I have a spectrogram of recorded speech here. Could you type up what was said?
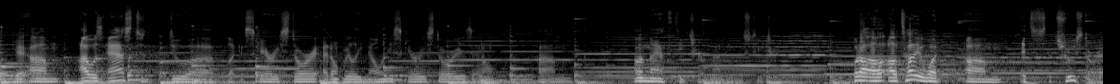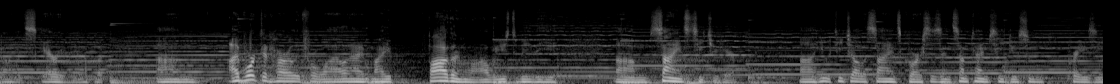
Okay, um, I was asked to do a like a scary story. I don't really know any scary stories. I don't. Um, I'm a math teacher. I'm not an English teacher. But I'll, I'll tell you what. Um, it's a true story. I don't know if it's scary or not. But um, I've worked at Harley for a while, and I, my father-in-law we used to be the um, science teacher here. Uh, he would teach all the science courses, and sometimes he'd do some crazy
